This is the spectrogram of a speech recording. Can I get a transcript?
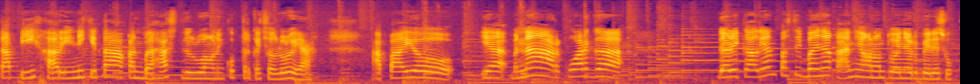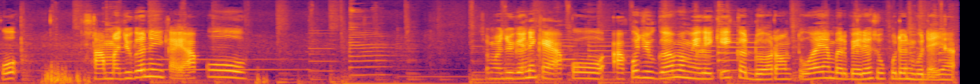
tapi hari ini kita akan bahas di ruang lingkup terkecil dulu ya. Apa yuk? Ya benar, keluarga. Dari kalian pasti banyak kan yang orang tuanya berbeda suku. Sama juga nih kayak aku. Sama juga nih kayak aku. Aku juga memiliki kedua orang tua yang berbeda suku dan budaya.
